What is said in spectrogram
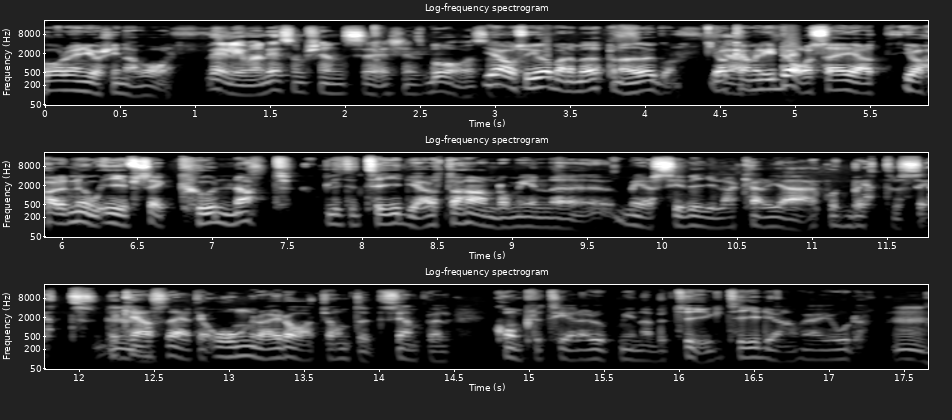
Var och en gör sina val. Väljer man det som känns, eh, känns bra så... Ja, och så gör man det med öppna ögon. Jag Ja. kan väl idag säga att jag hade nog i och för sig kunnat lite tidigare ta hand om min eh, mer civila karriär på ett bättre sätt. Det kan jag säga att jag ångrar idag att jag inte till exempel kompletterar upp mina betyg tidigare än vad jag gjorde. Mm.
